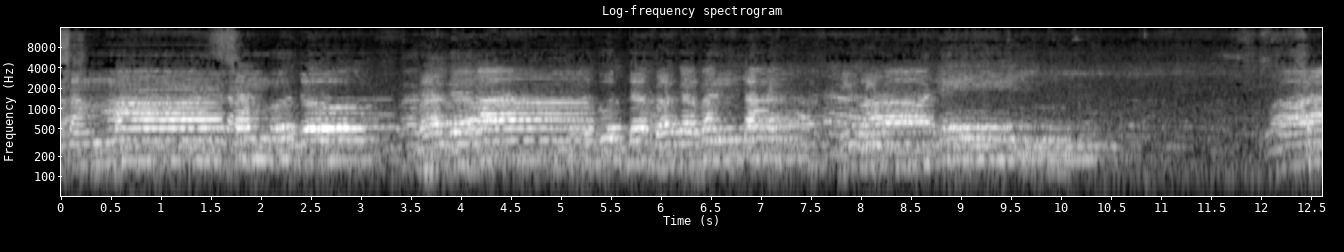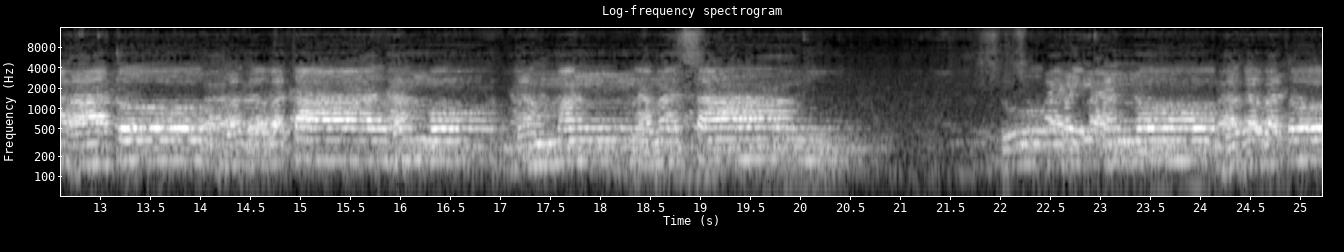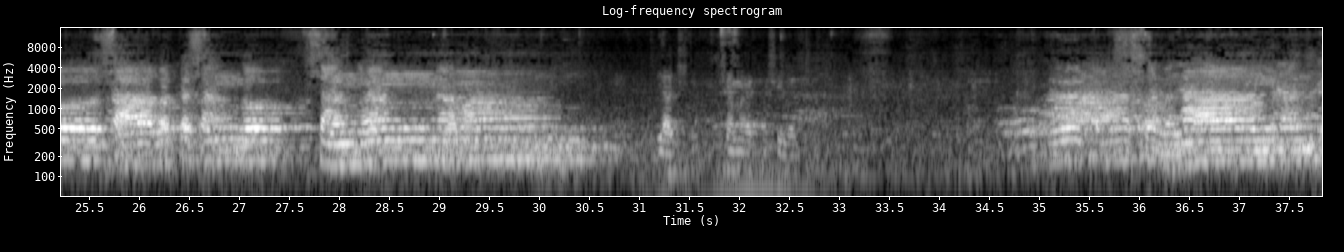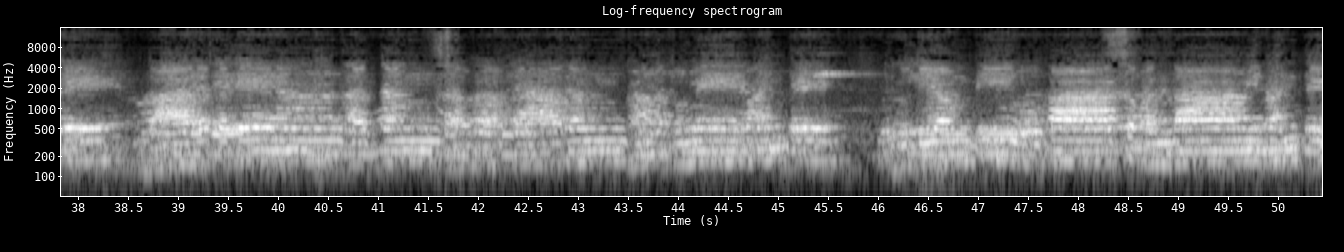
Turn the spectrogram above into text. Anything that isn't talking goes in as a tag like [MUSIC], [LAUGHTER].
සම්මා සම්බුද්ධෝ භගවා බුද්ධ භගවන්ත විවාදේ වාරහතෝ භගවතා ධම්මෝ ධම්මං නමස්සාමි. සුපටිපන්නෝ භගවතෝ සාවක සංඝෝ सङ्गं नमामि लोकासवनानि मन्त्रे दारकेन दत्तं सपरादं कमतुमे वन्ते द्वितीयं द्वितीयम्पि लोकासवन्दामि मन्त्रे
